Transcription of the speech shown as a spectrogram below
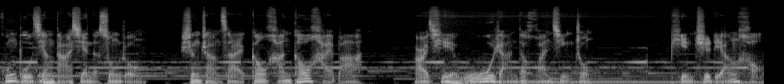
工部江达县的松茸生长在高寒高海拔，而且无污染的环境中，品质良好。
